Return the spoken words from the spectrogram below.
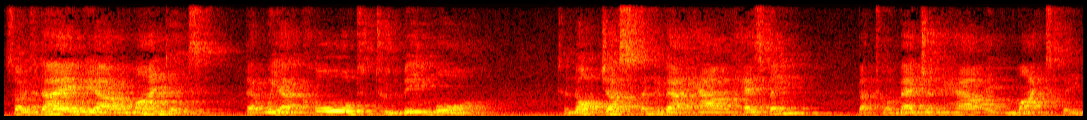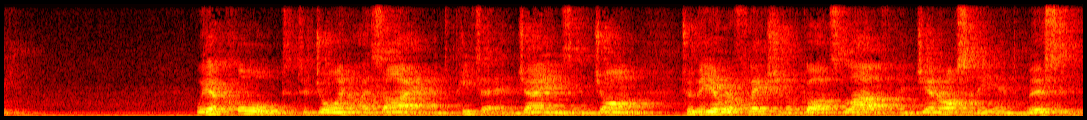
So today we are reminded that we are called to be more, to not just think about how it has been, but to imagine how it might be. We are called to join Isaiah and Peter and James and John to be a reflection of God's love and generosity and mercy.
